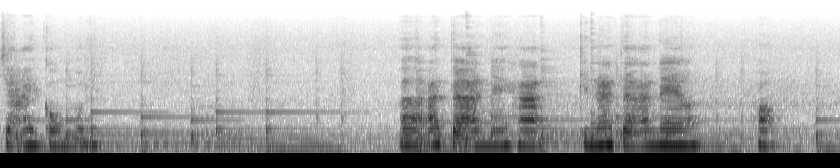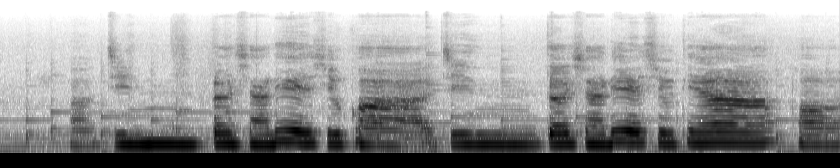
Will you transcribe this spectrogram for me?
真爱讲话，啊啊，得安尼哈，今仔得安尼哦，真多谢你的收看，真多谢你的收听，好，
